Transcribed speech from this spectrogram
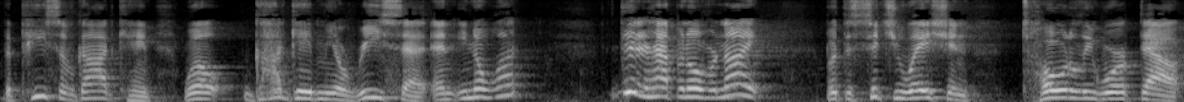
the peace of God came. Well, God gave me a reset. And you know what? It didn't happen overnight, but the situation totally worked out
